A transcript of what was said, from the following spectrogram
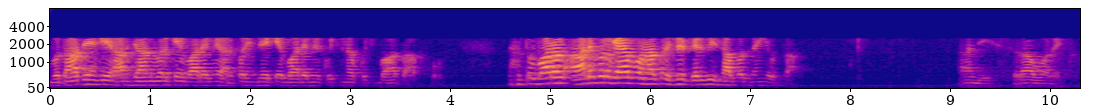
بتا دیں گے ہر جانور کے بارے میں، ہر پرندے کے بارے میں کچھ نہ کچھ بات آپ کو۔ تو بہرحال عالم الغیب ہونا تو اسے پھر بھی ثابت نہیں ہوتا۔ ہاں جی السلام علیکم۔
